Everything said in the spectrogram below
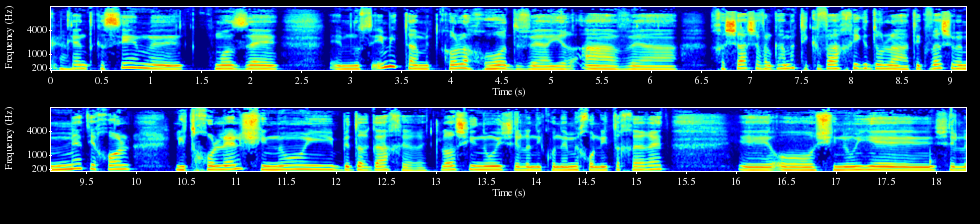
כן, כן טקסים, אה, כמו זה, הם נושאים איתם את כל ההוד והיראה והחשש, אבל גם התקווה הכי גדולה, התקווה שבאמת יכול להתחולל שינוי בדרגה אחרת, לא שינוי של אני קונה מכונית אחרת. אה, או שינוי אה, של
